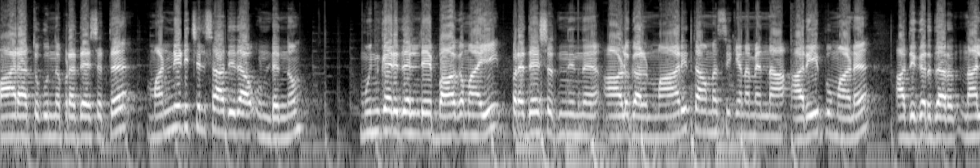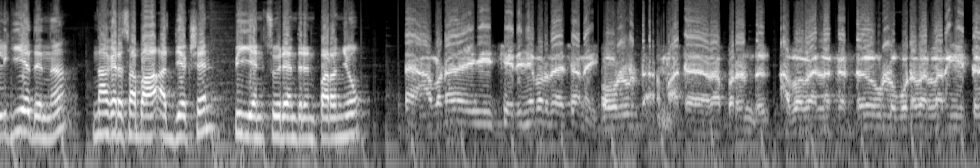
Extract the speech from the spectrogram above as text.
മാരാത്തുകുന്ന് പ്രദേശത്ത് മണ്ണിടിച്ചിൽ സാധ്യത ഉണ്ടെന്നും മുൻകരുതലിന്റെ ഭാഗമായി പ്രദേശത്തു നിന്ന് ആളുകൾ മാറി താമസിക്കണമെന്ന അറിയിപ്പുമാണ് അധികൃതർ നൽകിയതെന്ന് നഗരസഭാ അധ്യക്ഷൻ പി എൻ സുരേന്ദ്രൻ പറഞ്ഞു. അവിടെ ഈ ചെരിഞ്ഞ പ്രദേശമാണ് മറ്റേ റബ്ബർ ഉണ്ട്. അപ്പൊ വെള്ളക്കെട്ട് ഉള്ളിൽ കൂടെ വെള്ളം ഇറങ്ങിയിട്ട്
